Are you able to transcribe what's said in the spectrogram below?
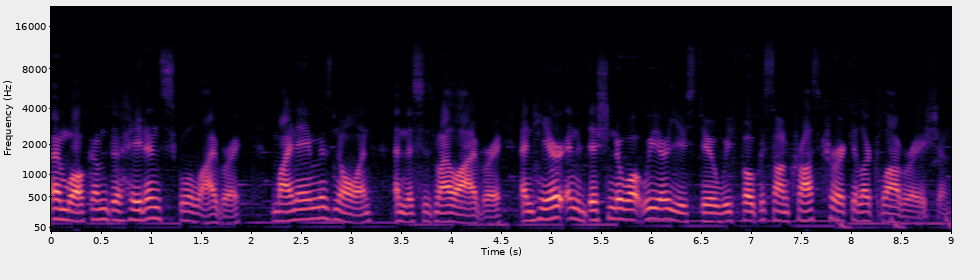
and welcome to Hayden School Library. My name is Nolan, and this is my library. And here, in addition to what we are used to, we focus on cross-curricular collaboration.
